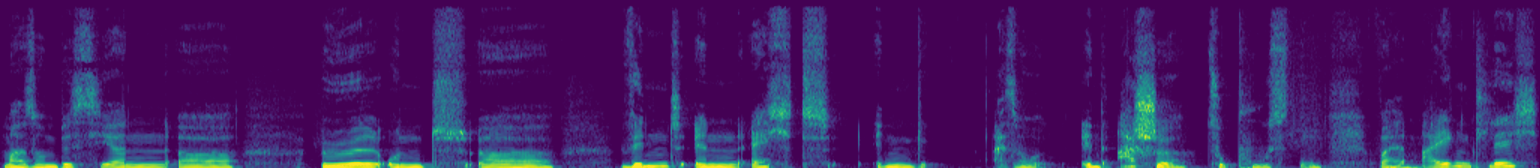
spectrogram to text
mal so ein bisschen äh, Öl und äh, Wind in echt in also in Asche zu pusten, weil mhm. eigentlich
